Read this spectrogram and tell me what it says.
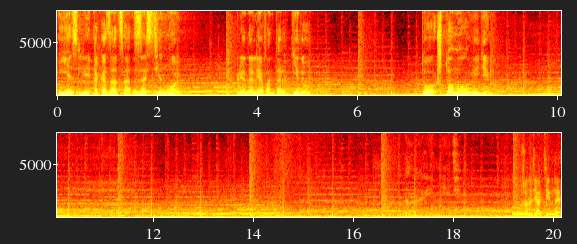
если оказаться за стеной, преодолев Антарктиду, то что мы увидим? Радиоактивная.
